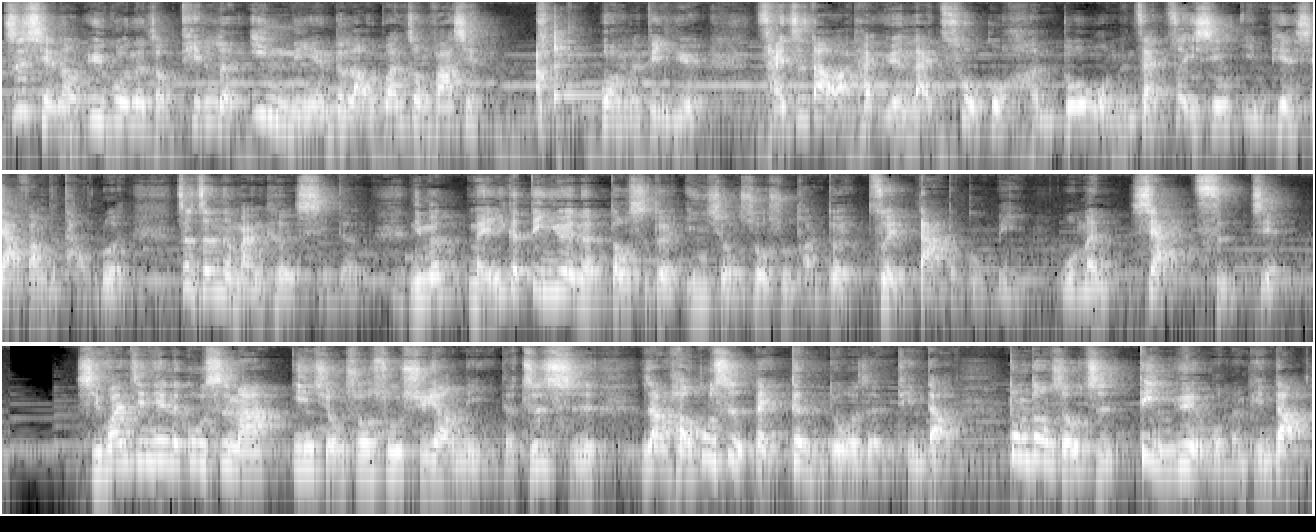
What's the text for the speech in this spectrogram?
之前哦遇过那种听了一年的老观众发现。忘了订阅，才知道啊，他原来错过很多我们在最新影片下方的讨论，这真的蛮可惜的。你们每一个订阅呢，都是对英雄说书团队最大的鼓励。我们下次见。喜欢今天的故事吗？英雄说书需要你的支持，让好故事被更多人听到。动动手指订阅我们频道，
